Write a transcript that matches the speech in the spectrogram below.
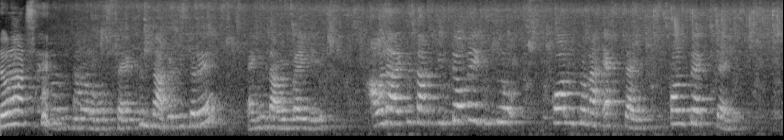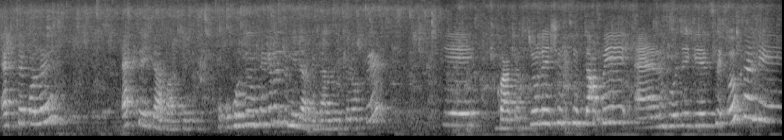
দৌড় মারছে। অবস্থা একজন ডাবের ভিতরে একজন ডাবের বাইরে আমাদের আরেকটা ডাব কিনতে হবে কিন্তু কল তো না একটাই। কল তো একটাই। একটা কলে একটাই চাপ আছে। হোটেল থেকে গেলে তুমি যাবে তার ভিতরে ওকে? বাটার চলে এসেছে চাপে অ্যান্ড হয়ে গিয়েছে ওখানে।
